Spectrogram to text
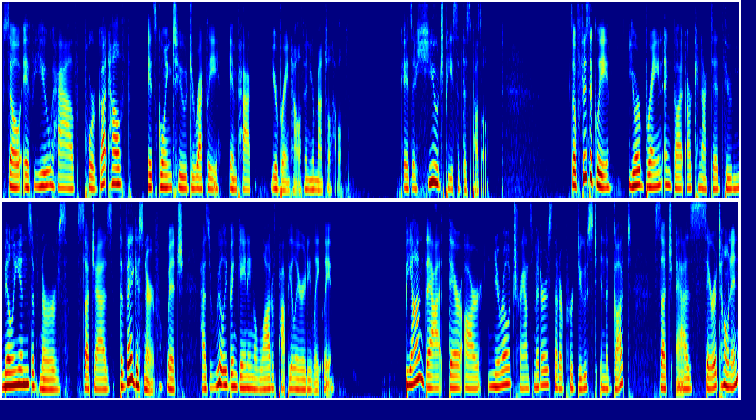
So, if you have poor gut health, it's going to directly impact your brain health and your mental health. Okay, it's a huge piece of this puzzle. So, physically, your brain and gut are connected through millions of nerves, such as the vagus nerve, which has really been gaining a lot of popularity lately. Beyond that, there are neurotransmitters that are produced in the gut, such as serotonin,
